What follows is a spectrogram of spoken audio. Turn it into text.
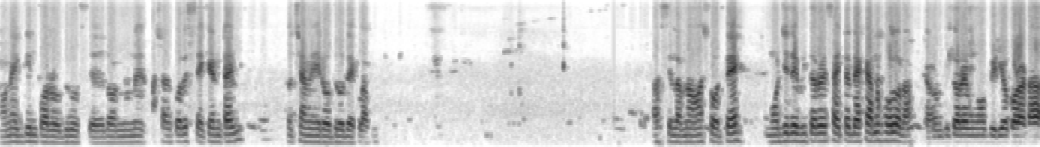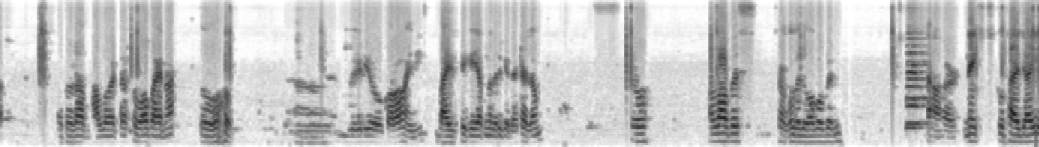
অনেকদিন পর রৌদ্র উঠছে। লন্ডনে আসার পরে সেকেন্ড টাইম হচ্ছে আমি এই রৌদ্র দেখলাম। আসছিলাম নামাজ পড়তে। মসজিদের ভিতরের সাইডটা দেখানো হলো না, কারণ ভিতরে ভিডিও করাটা অতটা ভালো একটা শোভা পায় না। তো ভিডিও করা হয়নি। বাইরে থেকেই আপনাদেরকে দেখালাম। তো, আল্লাহ হাফেজ, সকলে দোয়া করবেন। আর নেক্সট কোথায় যাই,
